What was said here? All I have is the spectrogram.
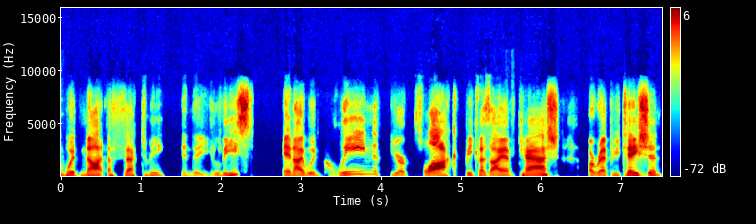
mm-hmm. would not affect me in the least. And I would clean your clock because I have cash, a reputation,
